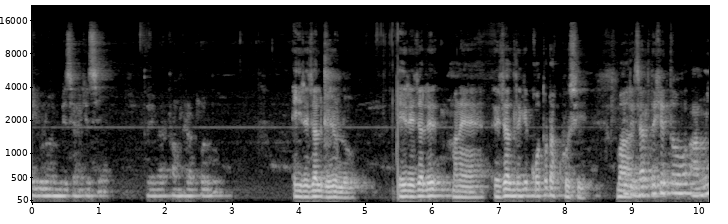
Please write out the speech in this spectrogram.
এইগুলো আমি বেছে রেখেছি তো এবার ফর্ম ফিল আপ করব। এই রেজাল্ট বেরোলো এই রেজাল্টে মানে রেজাল্ট দেখে কতটা খুশি? রেজাল্ট দেখে তো আমি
